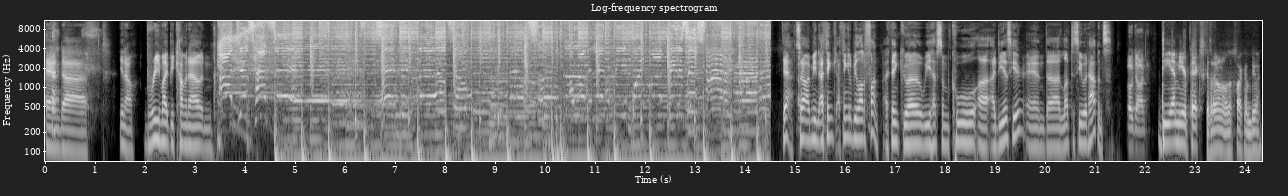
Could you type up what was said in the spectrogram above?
and uh, you know, Bree might be coming out and I just had sex, and it felt so good, felt so good. I wanna let me put my penis inside of her. yeah. So I mean, I think I think it'll be a lot of fun. I think uh, we have some cool uh, ideas here, and uh, I'd love to see what happens. Oh dog. DM me your picks because I don't know what the fuck I'm doing.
